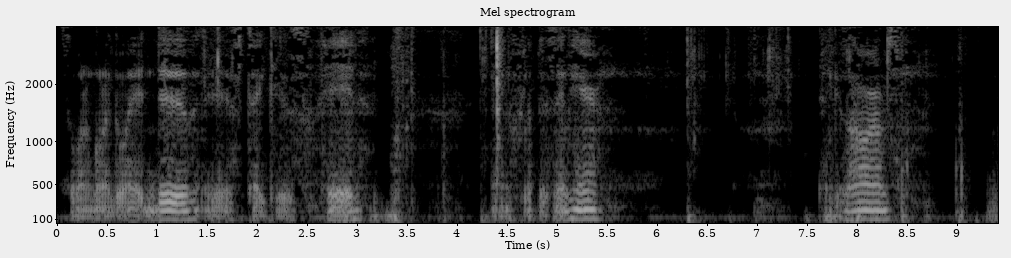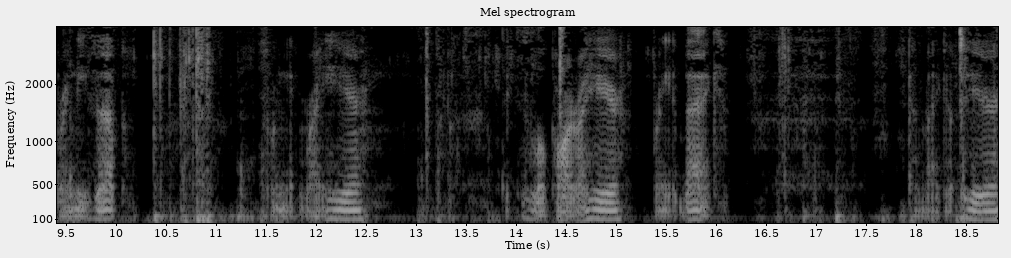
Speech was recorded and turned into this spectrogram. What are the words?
So what I'm going to go ahead and do is take his head and flip this in here. Take his arms, bring these up, bring it right here. Take this little part right here, bring it back. Come back up here.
